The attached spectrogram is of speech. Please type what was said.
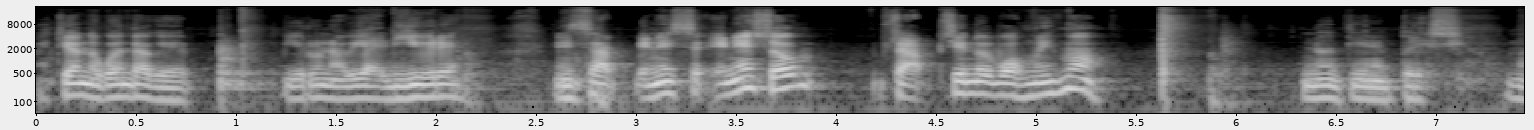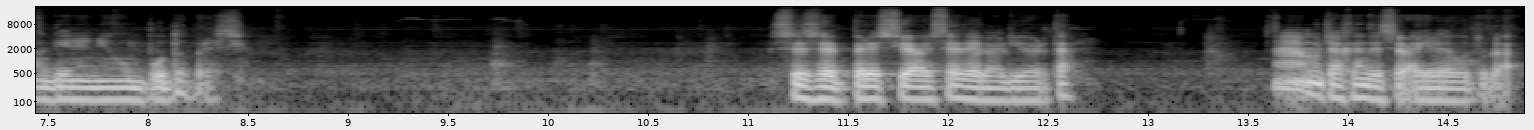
me estoy dando cuenta que vivir una vida libre, en, eso, o sea, siendo vos mismo, no tiene precio, no tiene ningún puto precio. Es ese precio a veces de la libertad. Ah, mucha gente se va a ir de otro lado.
